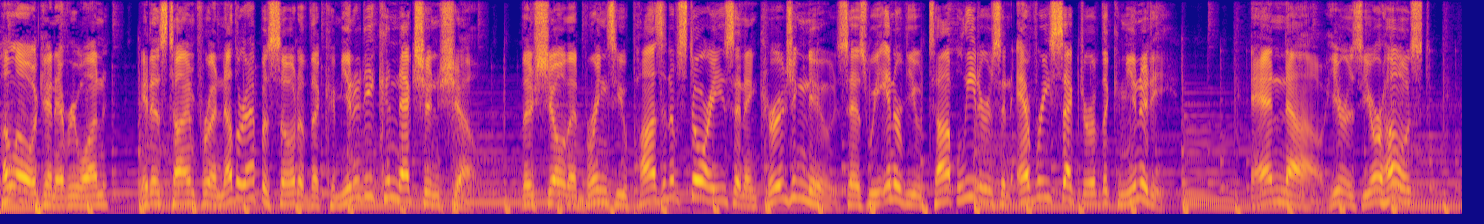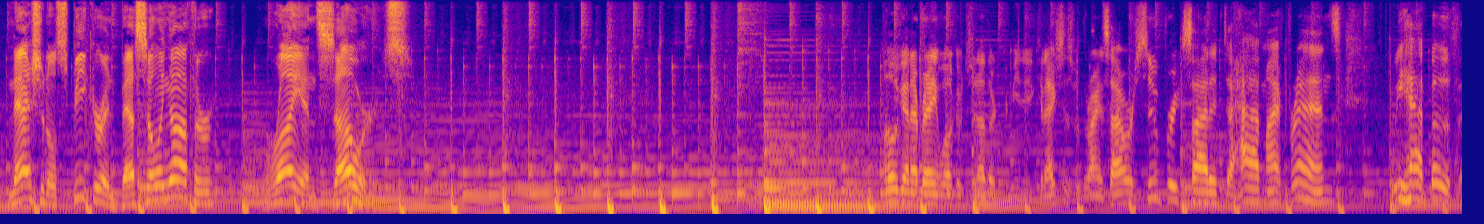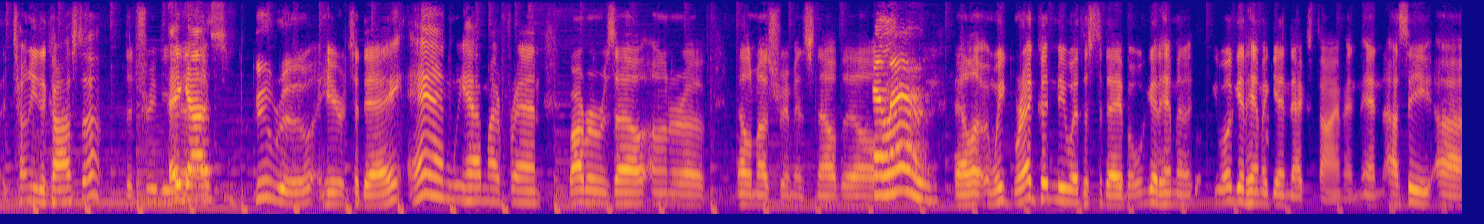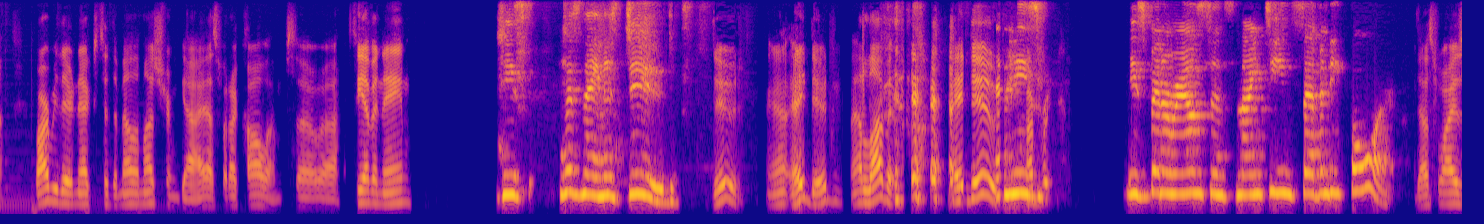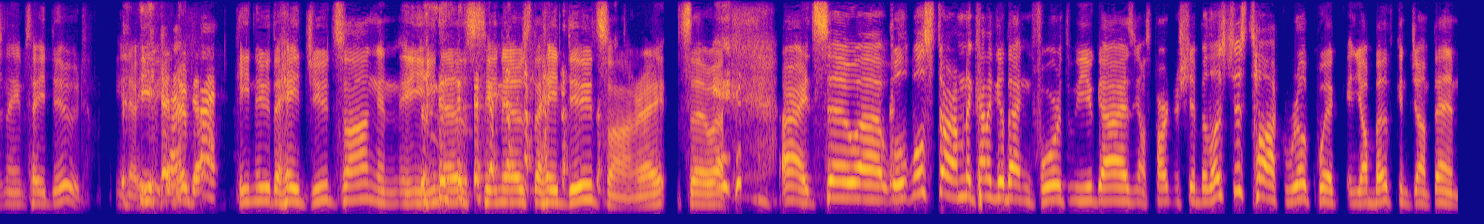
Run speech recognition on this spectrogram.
Hello again, everyone. It is time for another episode of the Community Connection Show, the show that brings you positive stories and encouraging news as we interview top leaders in every sector of the community. And now, here is your host, national speaker and best-selling author, Ryan Sowers. Hello again, everybody, and welcome to another Community Connections with Ryan Sowers. Super excited to have my friends. We have both Tony DaCosta, the trivia Hey guys. guru, here today, and we have my friend Barbara Roselle, owner of Mellow Mushroom in Snellville. Hello. Hello, and we Greg couldn't be with us today, but we'll get him. A, we'll get him again next time. And and I see uh, Barbie there next to the Mellow Mushroom guy. That's what I call him. So uh, does he have a name? He's his name is Dude, Dude. Yeah. Hey, dude. I love it. hey, dude. and he's My he's been around since 1974. That's why his name's Hey Dude. You know, he, Yeah, no doubt. he knew the Hey Jude song, and he, he knows he knows the Hey Dude song, right? So, uh, all right, so uh, we'll we'll start. I'm going to kind of go back and forth with you guys, you know, it's partnership, but let's just talk real quick, and y'all both can jump in.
